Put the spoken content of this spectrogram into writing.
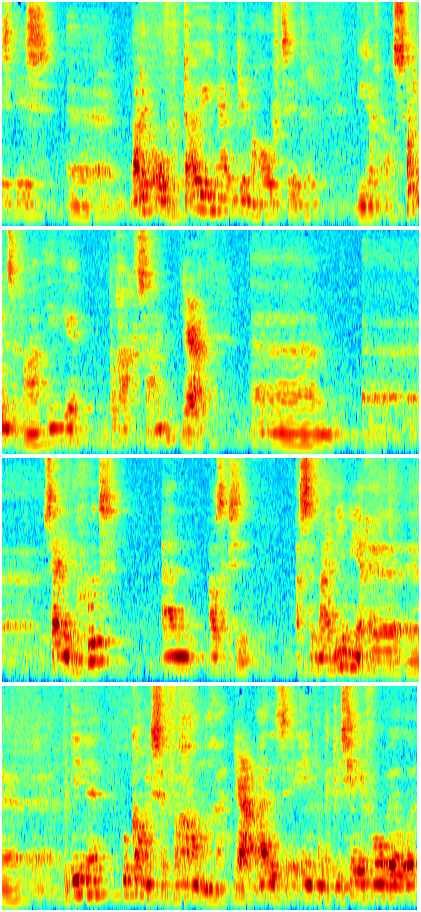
is, is uh, welke overtuigingen heb ik in mijn hoofd zitten, die er als kind af aan ingebracht zijn. Ja. Uh, zijn die nog goed? En als, ik ze, als ze mij niet meer bedienen, hoe kan ik ze veranderen? Ja. dat is een van de cliché voorbeelden.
